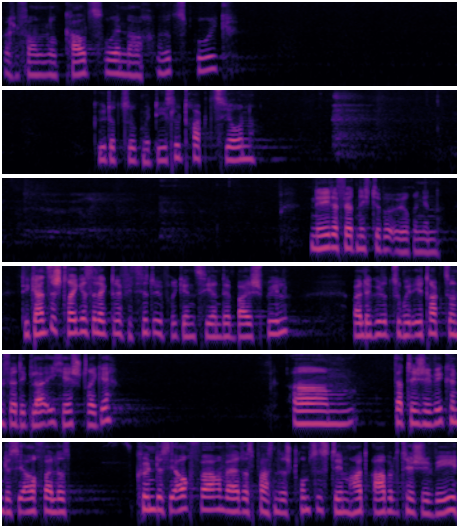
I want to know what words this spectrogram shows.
Beispiel fahren wir Karlsruhe nach Würzburg. Güterzug mit Dieseltraktion. Nee, der fährt nicht über Öhringen. Die ganze Strecke ist elektrifiziert übrigens hier in dem Beispiel, weil der Güterzug mit E-Traktion fährt die gleiche Strecke. Ähm, der TGW könnte sie auch, weil das könnte sie auch fahren, weil er das passende Stromsystem hat, aber der TGW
